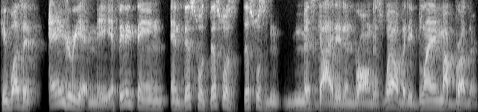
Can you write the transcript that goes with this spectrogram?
he wasn't angry at me if anything and this was this was this was misguided and wrong as well but he blamed my brother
